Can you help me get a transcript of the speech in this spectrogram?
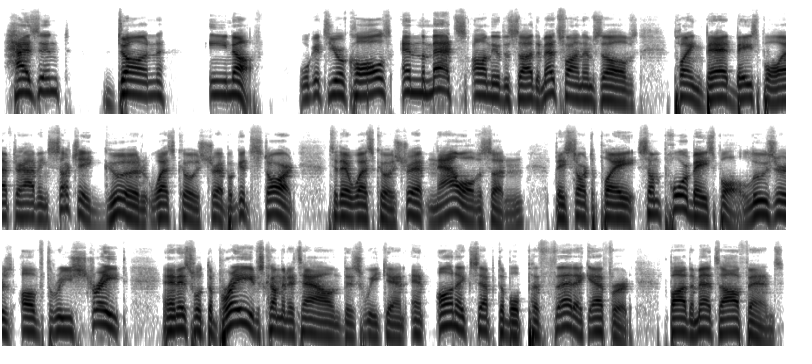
hasn't done enough. We'll get to your calls and the Mets on the other side. The Mets find themselves playing bad baseball after having such a good West Coast trip, a good start to their West Coast trip. Now all of a sudden, they start to play some poor baseball, losers of three straight. And it's with the Braves coming to town this weekend. An unacceptable, pathetic effort by the Mets offense.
